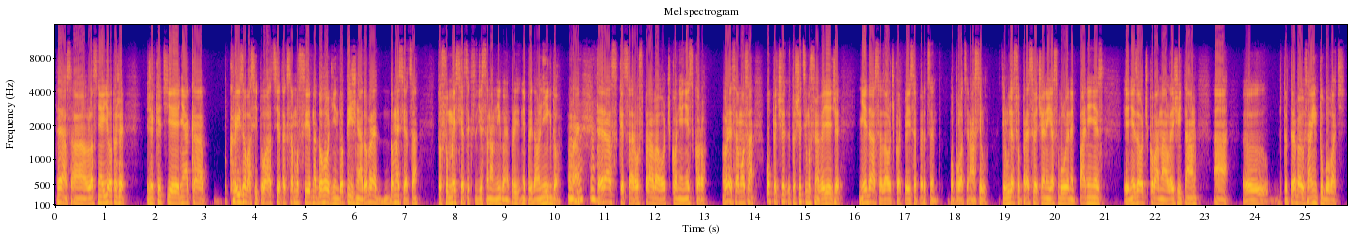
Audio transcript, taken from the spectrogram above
teraz. A vlastne ide o to, že, že keď je nejaká krízová situácia, tak sa musí jednať do hodín, do týždňa, dobre, do mesiaca. To sú mesiace, kde sa nám nikto nepri, nepridal. Nikto. Dobre? Uh-huh. Teraz, keď sa rozpráva o očkovanie neskoro. Dobre, samo sa, opäť to všetci musíme vedieť, že nedá sa zaočkovať 50% populácie na silu. Tí ľudia sú presvedčení, ja som bol jeden padinec, je nezaočkovaná, leží tam a e, to treba ju zaintubovať.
